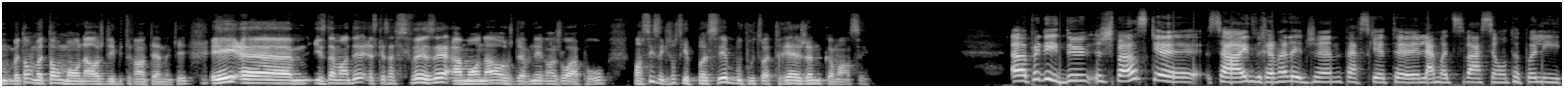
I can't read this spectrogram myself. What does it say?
mettons, mettons, mon âge, début trentaine, OK? Et il se demandait est-ce que ça se faisait à mon âge de devenir un joueur pro? Pensez que c'est quelque chose qui est possible ou faut que tu sois très jeune pour commencer? Un peu des deux. Je pense que ça aide vraiment d'être jeune parce que tu la motivation, tu pas les,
